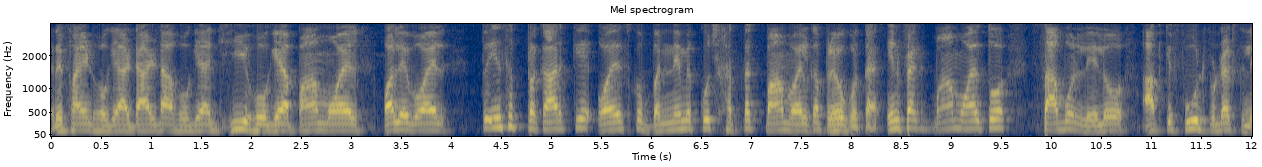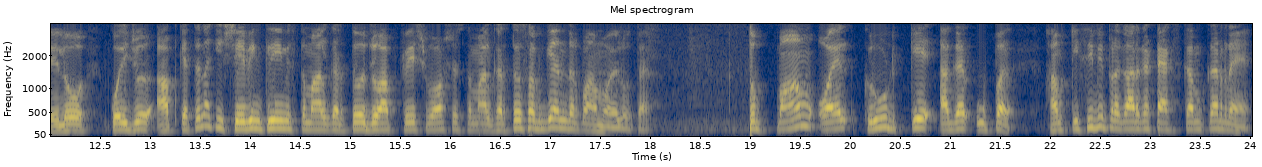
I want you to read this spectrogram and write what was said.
रिफाइंड हो गया, डालडा हो गया, घी हो गया पाम ऑयल ऑलिव ऑयल तो इन सब प्रकार के ऑयल्स को बनने में कुछ हद तक पाम ऑयल का प्रयोग होता है। इनफैक्ट पाम ऑयल तो साबुन ले लो, आपके फ़ूड प्रोडक्ट्स ले लो, कोई जो आप कहते हैं ना कि शेविंग क्रीम इस्तेमाल करते हो, जो आप फेस वॉश इस्तेमाल करते हो, सबके अंदर पाम ऑयल होता है। तो पाम ऑयल क्रूड के अगर ऊपर हम किसी भी प्रकार का टैक्स कम कर रहे हैं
